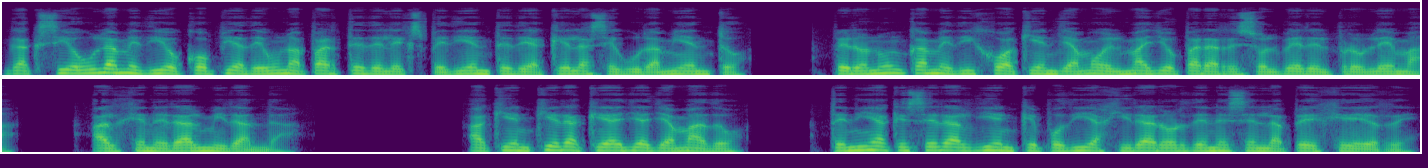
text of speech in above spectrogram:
Gaxioula me dio copia de una parte del expediente de aquel aseguramiento, pero nunca me dijo a quién llamó el Mayo para resolver el problema, al general Miranda. A quien quiera que haya llamado, tenía que ser alguien que podía girar órdenes en la PGR.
